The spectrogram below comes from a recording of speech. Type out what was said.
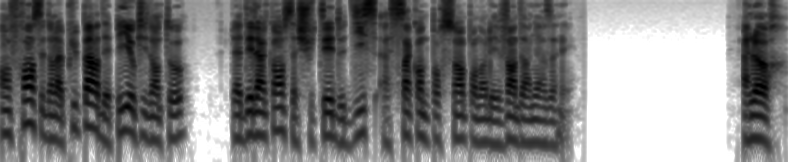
en France et dans la plupart des pays occidentaux, la délinquance a chuté de 10 à 50% pendant les 20 dernières années. Alors,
